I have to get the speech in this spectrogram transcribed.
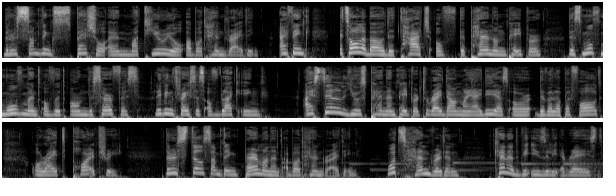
there is something special and material about handwriting. I think it's all about the touch of the pen on paper, the smooth movement of it on the surface, leaving traces of black ink. I still use pen and paper to write down my ideas or develop a thought or write poetry. There is still something permanent about handwriting. What's handwritten cannot be easily erased.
